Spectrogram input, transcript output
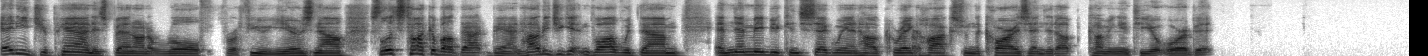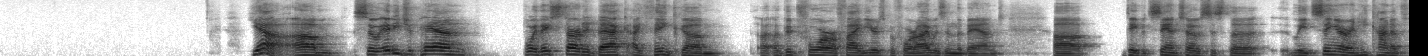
Eddie Japan has been on a roll for a few years now. So let's talk about that band. How did you get involved with them? And then maybe you can segue in how Greg Hawkes from the Cars ended up coming into your orbit. Yeah. Um, so Eddie Japan boy, they started back, I think, um, a, good four or five years before I was in the band. Uh, David Santos is the lead singer, and he kind of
